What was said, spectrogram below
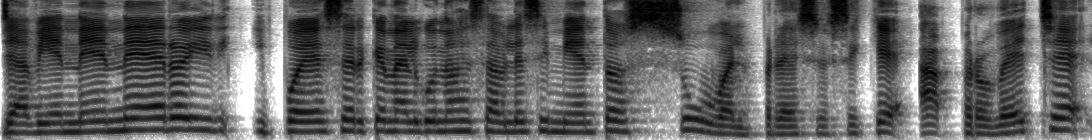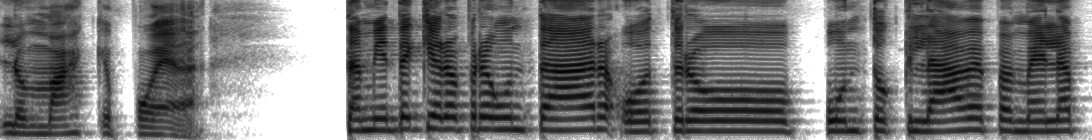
Ya viene enero y, puede ser que en algunos establecimientos suba el precio, así que aproveche lo más que pueda. También te quiero preguntar otro punto clave, Pamela,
